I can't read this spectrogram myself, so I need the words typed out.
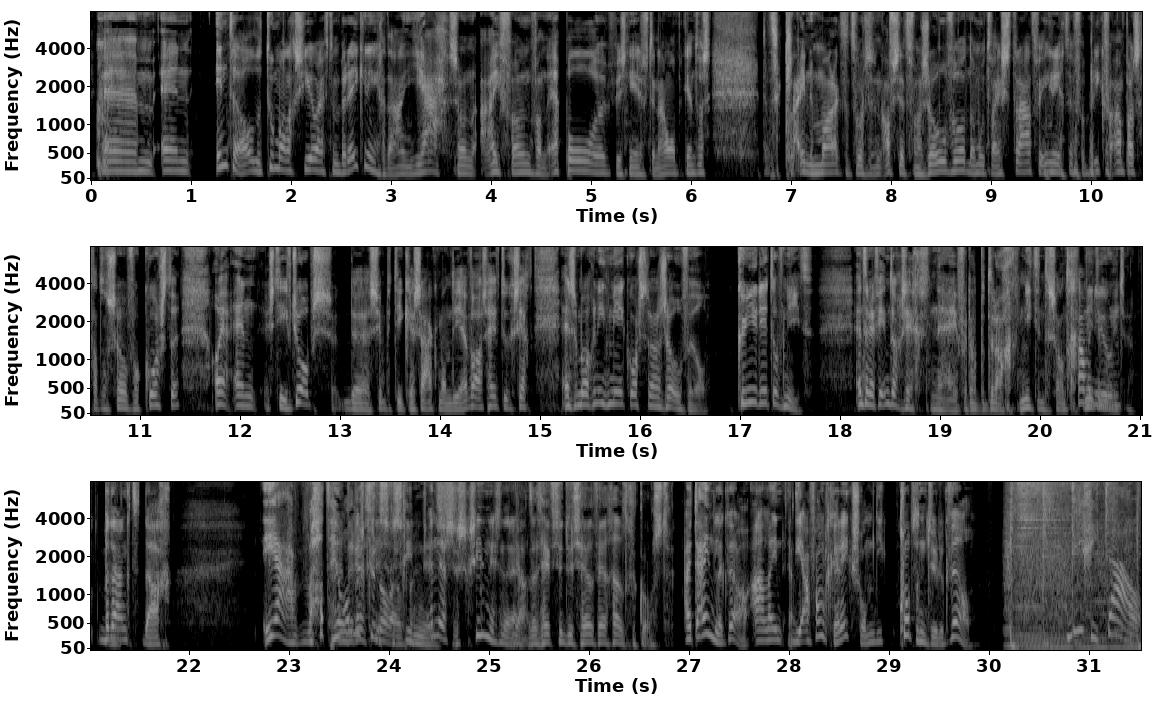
Ehm, en Intel, de toenmalige CEO, heeft een berekening gedaan. Ja, zo'n iPhone van Apple, eh, ik wist niet eens of de naam al bekend was. Dat is een kleine markt, dat wordt een afzet van zoveel. Dan moeten wij een straat voor inrichten, een fabriek voor aanpassen. gaat ons zoveel kosten. Oh ja, en Steve Jobs, de sympathieke zaakman die hij was, heeft natuurlijk gezegd... en ze mogen niet meer kosten dan zoveel. Kun je dit of niet? En toen heeft Intel gezegd, nee, voor dat bedrag niet interessant. Gaan we Niet doen. moeite. Bedankt, dag. Ja, we had heel anders kunnen geschiedenis. En de rest is geschiedenis inderdaad. Ja, dat heeft ze dus heel veel geld gekost. Uiteindelijk wel. Alleen die aanvankelijke reeksom, die klopt natuurlijk wel. Digitaal.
